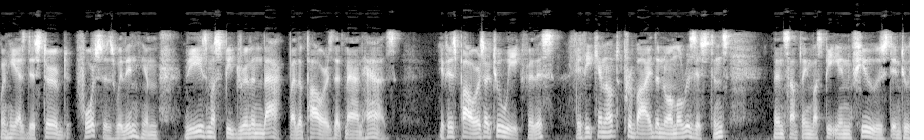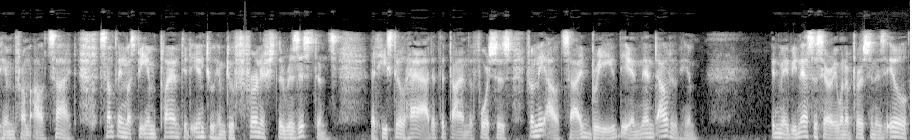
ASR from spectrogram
When he has disturbed forces within him, these must be driven back by the powers that man has. If his powers are too weak for this, if he cannot provide the normal resistance, then something must be infused into him from outside. Something must be implanted into him to furnish the resistance that he still had at the time the forces from the outside breathed in and out of him. It may be necessary when a person is ill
